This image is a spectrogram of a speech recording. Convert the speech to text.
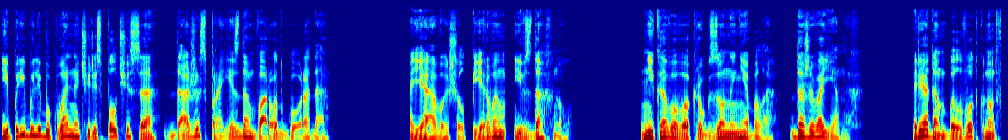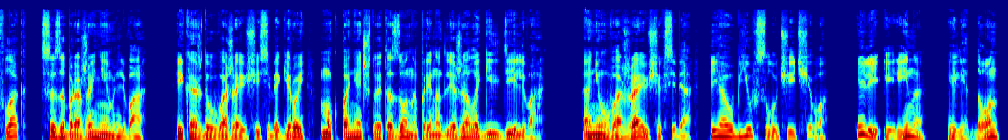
и прибыли буквально через полчаса, даже с проездом ворот города. Я вышел первым и вздохнул. Никого вокруг зоны не было, даже военных. Рядом был воткнут флаг с изображением льва, и каждый уважающий себя герой мог понять, что эта зона принадлежала гильдии льва. А неуважающих себя я убью в случае чего. Или Ирина, или Дон,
